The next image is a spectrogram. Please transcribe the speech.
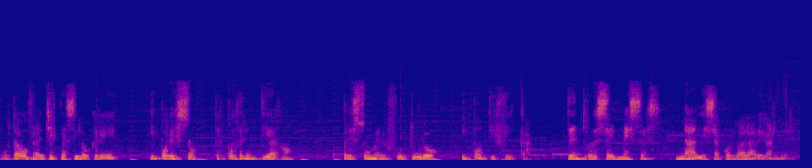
Gustavo Franceschi así lo cree. Y por eso, después del entierro, presume el futuro y pontifica. Dentro de seis meses nadie se acordará de Gardel.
